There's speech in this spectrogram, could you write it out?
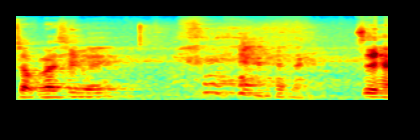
จบแล้วใช่ไหม เจ๊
